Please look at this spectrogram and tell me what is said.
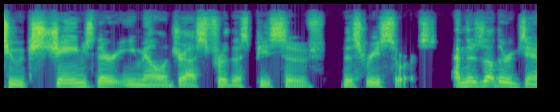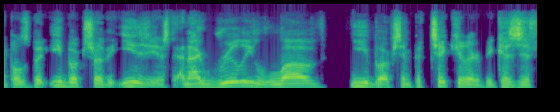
to exchange their email address for this piece of this resource. And there's other examples, but ebooks are the easiest. And I really love ebooks in particular because if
